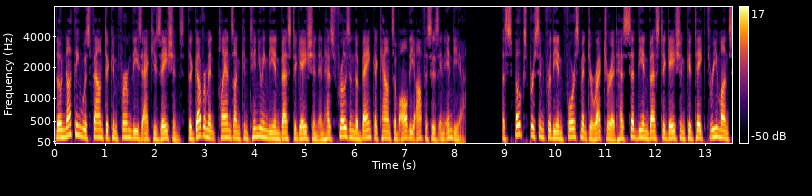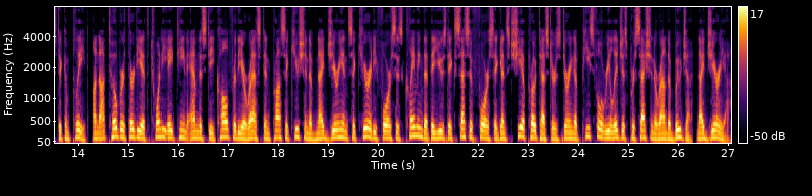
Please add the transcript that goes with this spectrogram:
Though nothing was found to confirm these accusations, the government plans on continuing the investigation and has frozen the bank accounts of all the offices in India. A spokesperson for the Enforcement Directorate has said the investigation could take three months to complete. On October 30, 2018, Amnesty called for the arrest and prosecution of Nigerian security forces claiming that they used excessive force against Shia protesters during a peaceful religious procession around Abuja, Nigeria.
